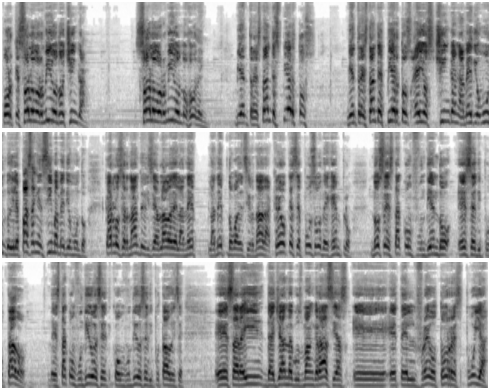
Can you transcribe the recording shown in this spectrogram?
Porque solo dormidos no chingan. Solo dormidos no joden. Mientras están despiertos, Mientras están despiertos, ellos chingan a medio mundo y le pasan encima a medio mundo. Carlos Hernández dice, hablaba de la NEP. La NEP no va a decir nada. Creo que se puso de ejemplo. No se está confundiendo ese diputado. Está confundido ese, confundido ese diputado. Dice, eh, Saraí Dayana Guzmán, gracias. Eh, Etelfredo Torres, puya.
